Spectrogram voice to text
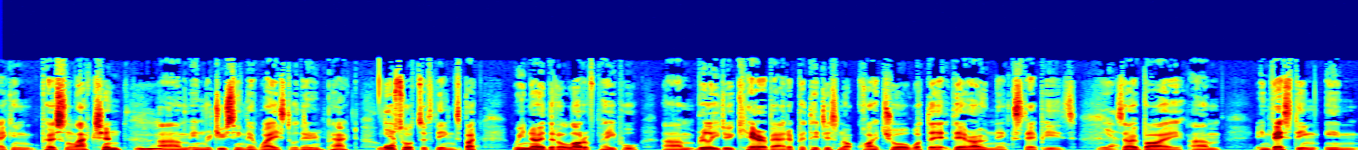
taking personal action um, in reducing their waste or their impact. All sorts of things. But we know that a lot of people um, really do care about it, but they're just not quite sure what their their own next step is. Yep. So by um, investing in,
